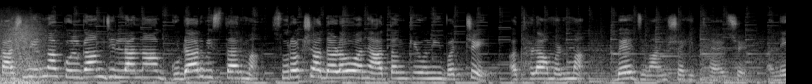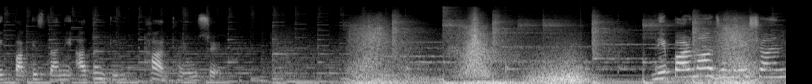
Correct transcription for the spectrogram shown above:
કાશ્મીરના કુલગામ જિલ્લાના ગુડાર વિસ્તારમાં સુરક્ષા દળો અને આતંકીઓની વચ્ચે અથડામણમાં બે જવાન શહીદ થયા છે. અને એક પાકિસ્તાની આતંકી ઠાર થયો છે. નેપાળમાં જનરેશન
